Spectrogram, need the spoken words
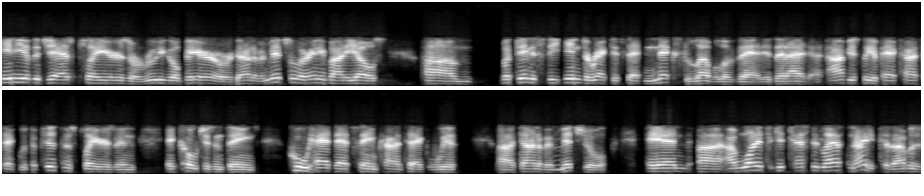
any of the Jazz players or Rudy Gobert or Donovan Mitchell or anybody else. Um, but then it's the indirect, it's that next level of that is that I obviously have had contact with the Pistons players and, and coaches and things who had that same contact with uh, Donovan Mitchell. And uh, I wanted to get tested last night because I was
